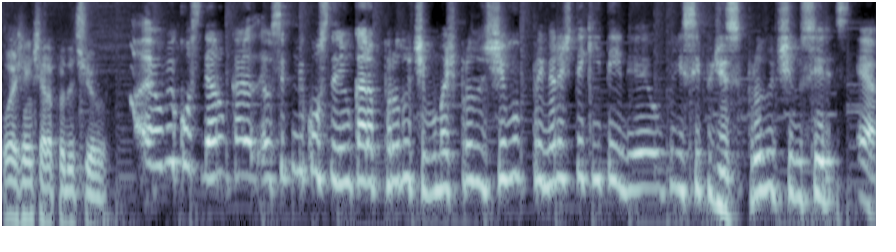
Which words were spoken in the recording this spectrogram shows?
Ou a gente era produtivo? eu me considero um cara. Eu sempre me considerei um cara produtivo, mas produtivo, primeiro a gente tem que entender o princípio disso. Produtivo é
